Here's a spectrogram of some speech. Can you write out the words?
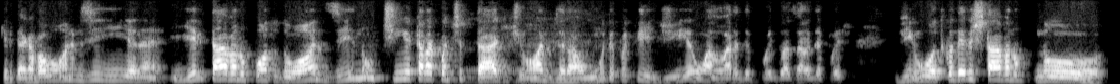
que ele pegava o ônibus e ia, né? E ele estava no ponto do ônibus e não tinha aquela quantidade de ônibus, era um, depois perdia, uma hora depois, duas horas depois, vinha o outro. Quando ele estava no, no,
